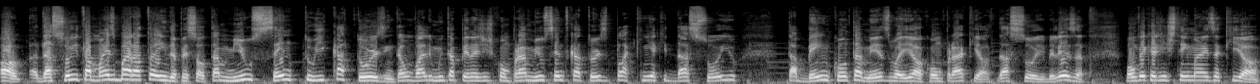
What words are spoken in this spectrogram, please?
Ó, da Soio tá mais barato ainda, pessoal, tá 1114, então vale muito a pena a gente comprar 1114 plaquinha aqui da Soio tá bem em conta mesmo aí, ó, comprar aqui, ó, da Soy, beleza? Vamos ver o que a gente tem mais aqui, ó.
